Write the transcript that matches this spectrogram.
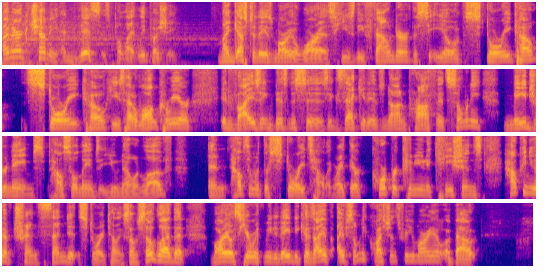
I'm Eric Chemi, and this is Politely Pushy. My guest today is Mario Juarez. He's the founder, the CEO of StoryCo. StoryCo. He's had a long career advising businesses, executives, nonprofits, so many major names, household names that you know and love, and helps them with their storytelling, right? Their corporate communications. How can you have transcendent storytelling? So I'm so glad that Mario's here with me today because I have I have so many questions for you, Mario, about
